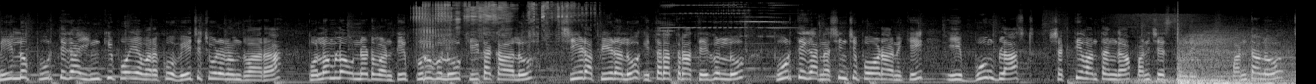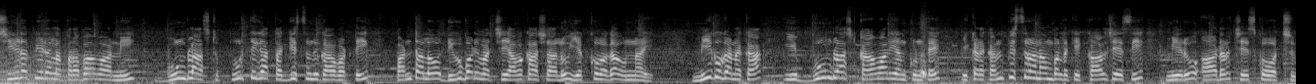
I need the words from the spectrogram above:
నీళ్ళు పూర్తిగా ఇంకిపోయే వరకు వేచి చూడడం ద్వారా పొలంలో ఉన్నటువంటి పురుగులు కీటకాలు చీడ పీడలు ఇతరత్ర తెగుళ్ళు పూర్తిగా నశించిపోవడానికి ఈ బూమ్ బ్లాస్ట్ శక్తివంతంగా పనిచేస్తుంది. పంటలో చీడపీడల ప్రభావాన్ని బూమ్ బ్లాస్ట్ పూర్తిగా తగ్గిస్తుంది కాబట్టి పంటలో దిగుబడి వచ్చే అవకాశాలు ఎక్కువగా ఉన్నాయి. మీకు గనక ఈ బూమ్ బ్లాస్ట్ కావాలి అనుకుంటే ఇక్కడ కనిపిస్తున్న నంబర్లకి కాల్ చేసి మీరు ఆర్డర్ చేసుకోవచ్చు.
